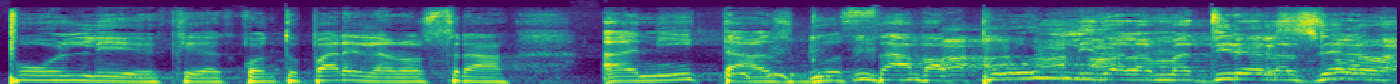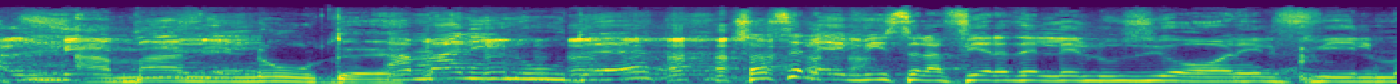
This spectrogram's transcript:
polli? Che a quanto pare la nostra Anita sgozzava polli dalla mattina alla sera. ma- A mani nude. A mani nude? Non so se lei hai visto la fiera delle illusioni, il film.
